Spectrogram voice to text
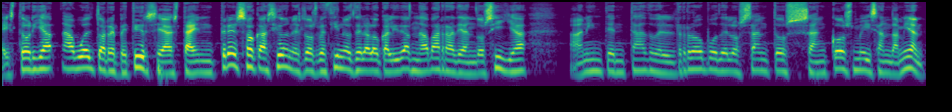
La historia ha vuelto a repetirse. Hasta en tres ocasiones los vecinos de la localidad navarra de Andosilla han intentado el robo de los santos San Cosme y San Damián.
